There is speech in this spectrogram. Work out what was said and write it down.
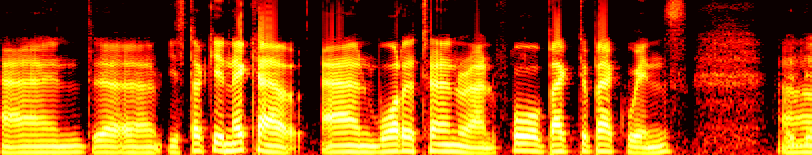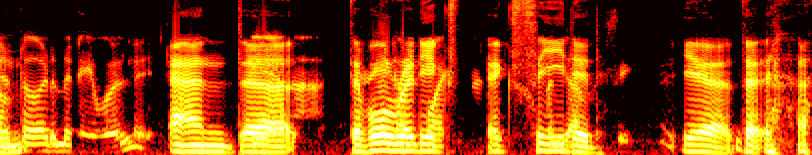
and uh, you stuck your neck out, and what a turnaround! Four back-to-back wins. Um, third in the table, and uh, yeah. they've already ex- exceeded. Yeah.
